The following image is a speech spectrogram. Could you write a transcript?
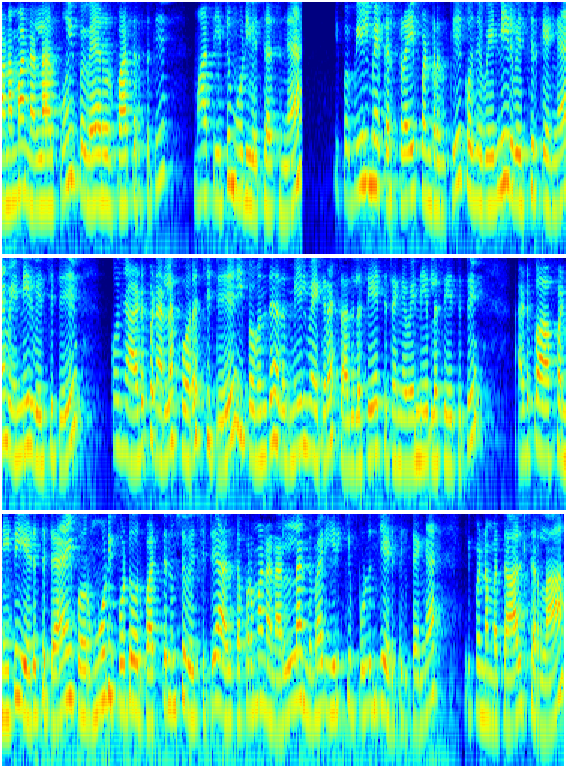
மணமாக நல்லாயிருக்கும். இப்போ வேறொரு பாத்திரத்துக்கு மாற்றிட்டு மூடி வச்சாச்சுங்க. இப்போ மீல் மேக்கர் ஃப்ரை பண்ணுறதுக்கு கொஞ்சம் வெந்நீர் வச்சுருக்கேங்க. வெந்நீர் வச்சுட்டு கொஞ்சம் அடுப்பை நல்லா குறைச்சிட்டு இப்போ வந்து அதை மீல் மேக்கரை அதில் சேர்த்துட்டேங்க. வெந்நீரில் சேர்த்துட்டு அடுப்பை ஆஃப் பண்ணிவிட்டு எடுத்துட்டேன். இப்போ ஒரு மூடி போட்டு ஒரு பத்து நிமிஷம் வச்சுட்டு அதுக்கப்புறமா நான் நல்லா இந்த மாதிரி இறுக்கி புழிஞ்சு எடுத்துக்கிட்டேங்க. இப்போ நம்ம தாளிச்சிடலாம்.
